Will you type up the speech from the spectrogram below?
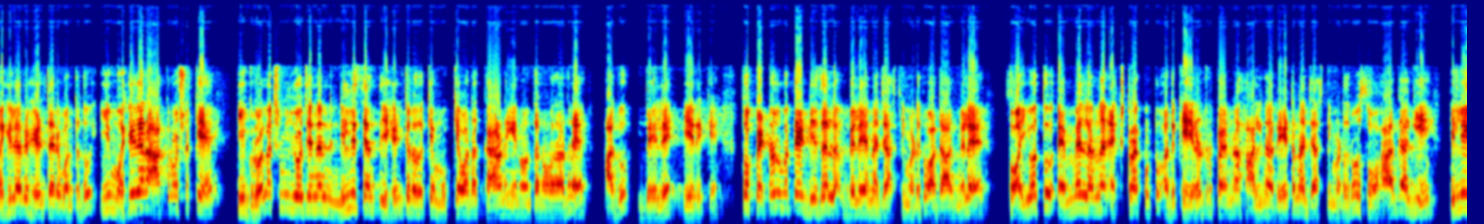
ಮಹಿಳೆಯರು ಹೇಳ್ತಾ ಇರುವಂತದ್ದು ಈ ಮಹಿಳೆಯರ ಆಕ್ರೋಶಕ್ಕೆ ಈ ಗೃಹಲಕ್ಷ್ಮಿ ಯೋಜನೆ ನಿಲ್ಲಿಸಿ ಅಂತ ಹೇಳ್ತಿರೋದಕ್ಕೆ ಮುಖ್ಯವಾದ ಕಾರಣ ಏನು ಅಂತ ನೋಡೋದಾದ್ರೆ ಅದು ಬೆಲೆ ಏರಿಕೆ. ಸೊ ಪೆಟ್ರೋಲ್ ಮತ್ತೆ ಡೀಸೆಲ್ ಬೆಲೆಯನ್ನ ಜಾಸ್ತಿ ಮಾಡಿದ್ರು. ಅದಾದ್ಮೇಲೆ ಸೊ ಐವತ್ತು ಎಂ ಎಲ್ ಅನ್ನ ಎಕ್ಸ್ಟ್ರಾ ಕೊಟ್ಟು ಅದಕ್ಕೆ ಎರಡು ರೂಪಾಯಿನ ಹಾಲಿನ ರೇಟ್ ಅನ್ನ ಜಾಸ್ತಿ ಮಾಡಿದ್ರು. ಸೊ ಹಾಗಾಗಿ ಇಲ್ಲಿ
